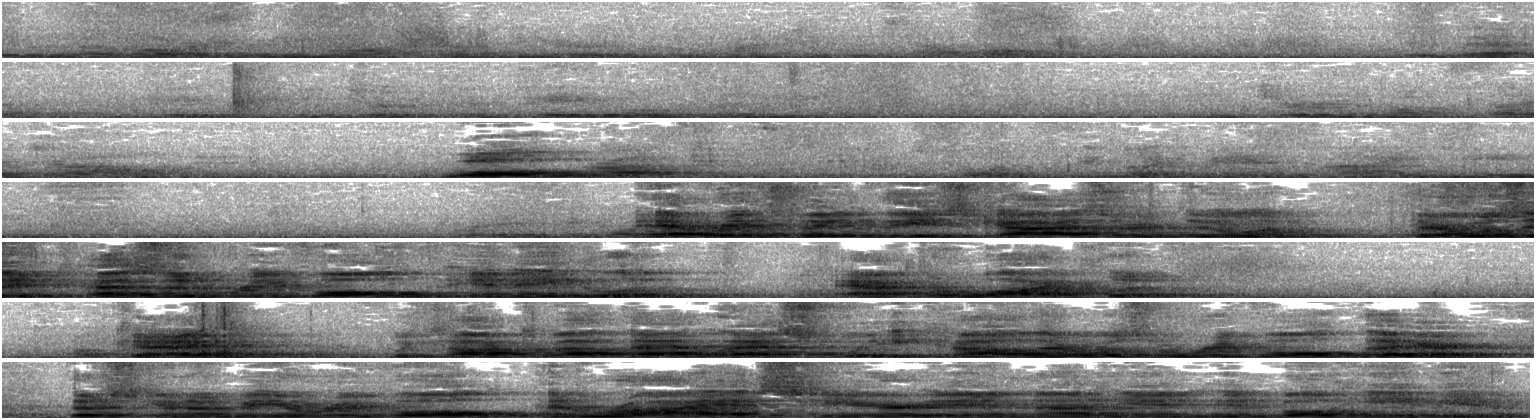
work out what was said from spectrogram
even the Lord when he walked on the earth, he went to the temple. Is that, he, he took the tables and he, he turned them upside down and Well, brought, so it seems like mankind needs, what is it everything these guys are doing. There was a peasant revolt in England after Wycliffe. Okay? We talked about that last week, how there was a revolt there. There's going to be a revolt and riots here in, uh, in, in Bohemia.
